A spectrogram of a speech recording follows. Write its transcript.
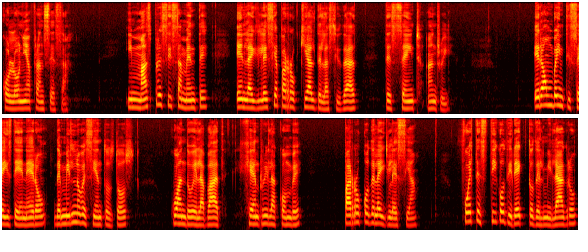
colonia francesa, y más precisamente en la iglesia parroquial de la ciudad de Saint-André. Era un 26 de enero de 1902 cuando el abad Henry Lacombe, párroco de la iglesia, fue testigo directo del milagro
